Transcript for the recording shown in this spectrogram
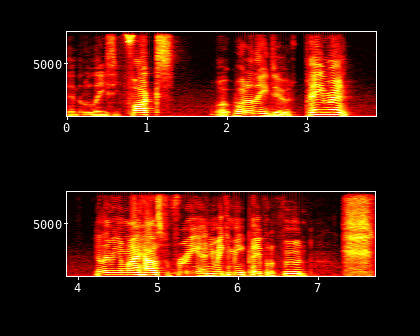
They're the lazy fucks. What, do they do? Pay rent. You're living in my house for free and you're making me pay for the food.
